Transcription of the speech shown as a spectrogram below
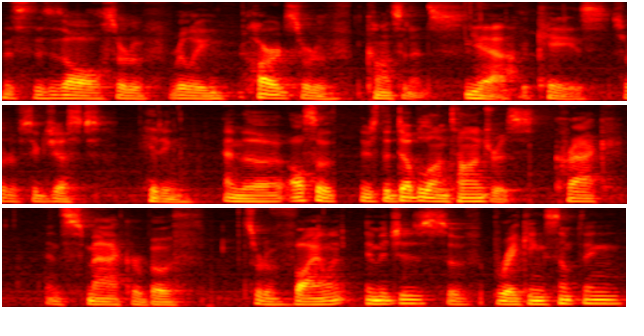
This this is all sort of really hard sort of consonants. Yeah. The K's sort of suggest hitting. And the also there's the double entendres. Crack and smack are both sort of violent images of breaking something,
